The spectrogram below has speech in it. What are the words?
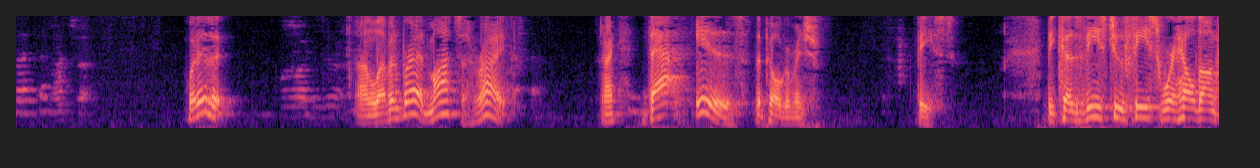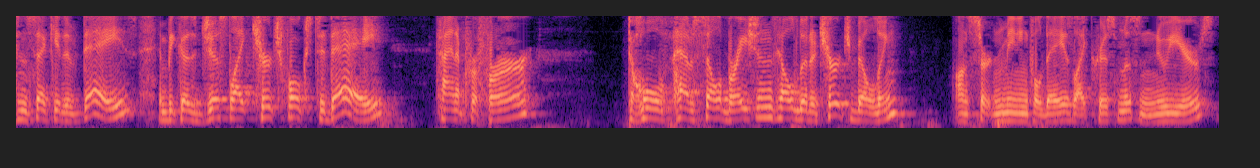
Matzah. What is it? Unleavened bread, matzah, right. Right. That is the pilgrimage feast. Because these two feasts were held on consecutive days, and because just like church folks today kind of prefer to hold, have celebrations held at a church building on certain meaningful days like Christmas and New Year's,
